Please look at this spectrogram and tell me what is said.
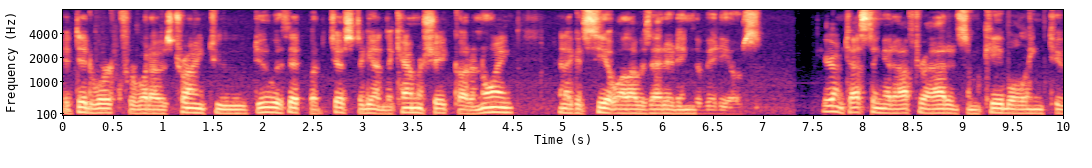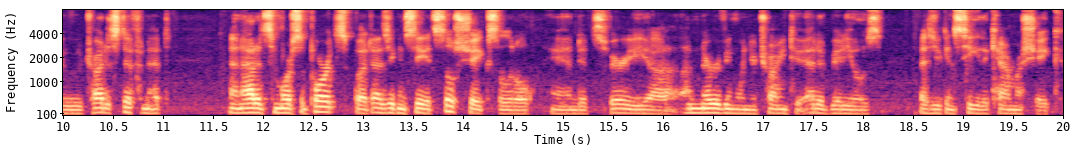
It did work for what I was trying to do with it, but just again, the camera shake got annoying and I could see it while I was editing the videos. Here I'm testing it after I added some cabling to try to stiffen it and added some more supports, but as you can see it still shakes a little and it's very uh, unnerving when you're trying to edit videos as you can see the camera shake.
